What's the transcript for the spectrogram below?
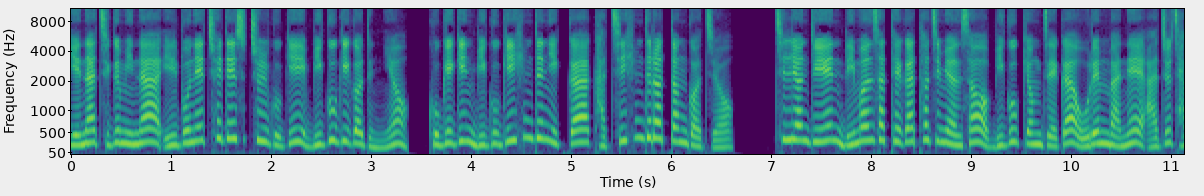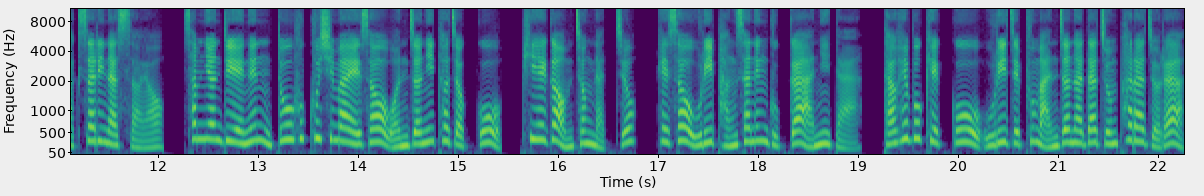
예나 지금이나 일본의 최대 수출국이 미국이거든요. 고객인 미국이 힘드니까 같이 힘들었던 거죠. 7년 뒤엔 리먼 사태가 터지면서 미국 경제가 오랜만에 아주 작살이 났어요. 3년 뒤에는 또 후쿠시마에서 원전이 터졌고 피해가 엄청났죠. 해서 우리 방사능 국가 아니다. 다 회복했고 우리 제품 안전하다 좀 팔아줘라.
